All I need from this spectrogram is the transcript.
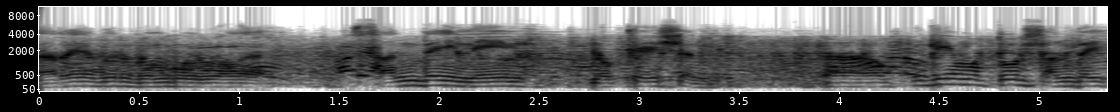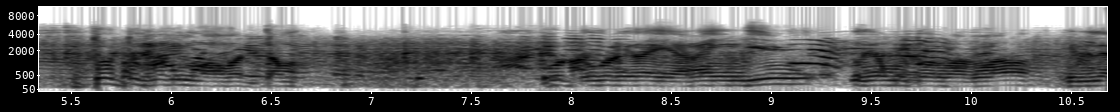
நிறைய பேர் கொண்டு வருவாங்க. சந்தை நேம் லொகேஷன் புதியமுத்தூர் சந்தை தூத்துக்குடி மாவட்டம். தூத்துக்குடியில இறங்கி புளியமுத்தூர் வரலாம். இல்ல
